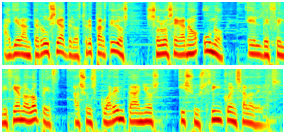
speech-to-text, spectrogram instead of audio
Ayer ante Rusia, de los tres partidos, solo se ganó uno, el de Feliciano López, a sus 40 años y sus cinco ensaladeras.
